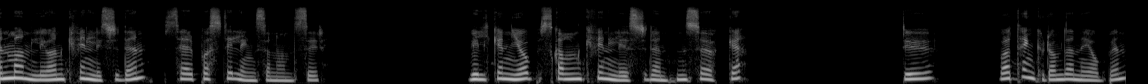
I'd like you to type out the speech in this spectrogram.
En mannlig og en kvinnelig student ser på stillingsannonser. Hvilken jobb skal den kvinnelige studenten søke? Du, hva tenker du om denne jobben?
